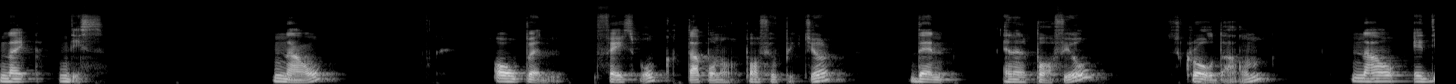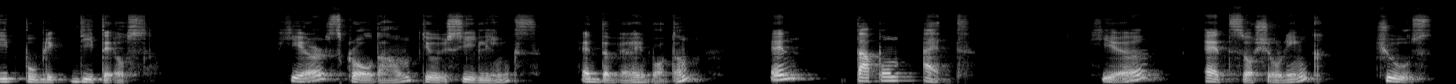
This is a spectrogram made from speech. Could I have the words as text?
Like this. Now open Facebook, tap on our profile picture, then enter profile, scroll down, now edit public details. Here scroll down till you see links at the very bottom and tap on add. Here add social link, choose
